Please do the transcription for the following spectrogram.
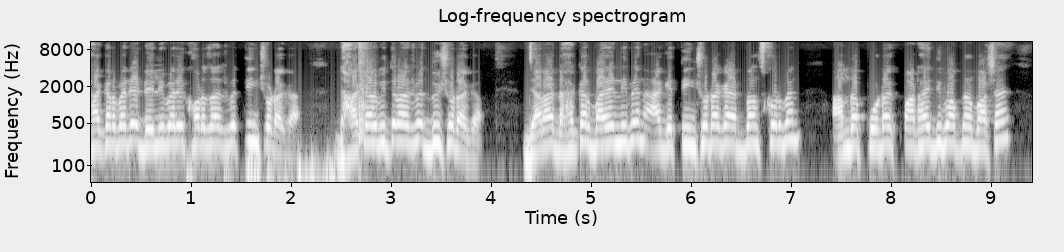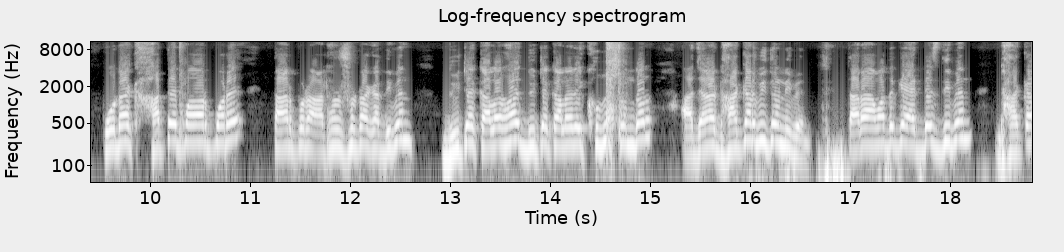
ঢাকার বাইরে ডেলিভারি খরচ আসবে তিনশো টাকা। ঢাকার ভিতরে আসবে দুইশো টাকা। যারা ঢাকার বাইরে নেবেন, আগে তিনশো টাকা অ্যাডভান্স করবেন। আমরা প্রোডাক্ট পাঠাই দিব আপনার বাসায়। প্রোডাক্ট হাতে পাওয়ার পরে তারপরে আঠারোশো টাকা দিবেন। দুইটা কালার হয়, দুইটা কালারই খুবই সুন্দর। আর যারা ঢাকার ভিতর নেবেন, তারা আমাদেরকে অ্যাড্রেস দিবেন। ঢাকা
